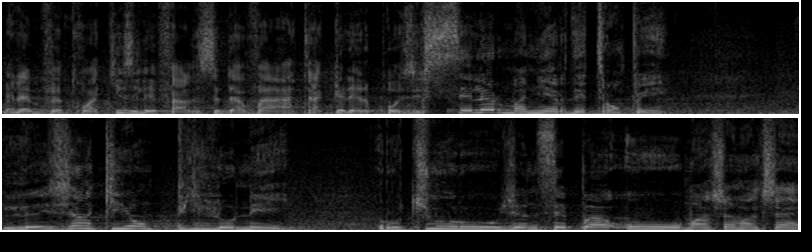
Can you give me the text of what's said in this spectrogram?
Mais les M23 accusent les FARDC d'avoir attaqué leur position. C'est leur manière de tromper. Les gens qui ont pilonné Rutshuru, je ne sais pas où, machin, machin,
